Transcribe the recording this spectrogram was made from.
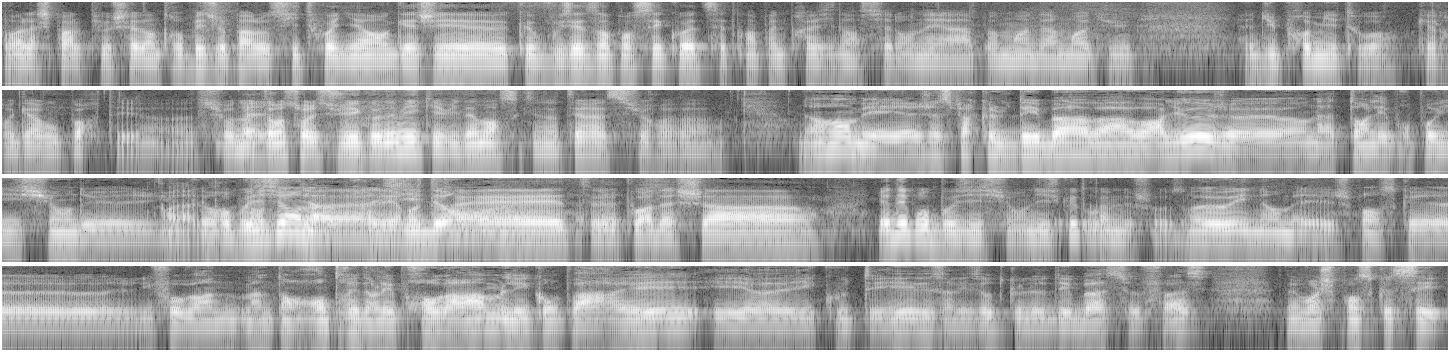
Bon, là, je parle plus aux chefs d'entreprise, je parle aux citoyens engagés. Euh, que vous êtes en pensez quoi de cette campagne présidentielle? On est à un peu moins d'un mois du, du premier tour. Quel regard vous portez sur, Notamment sur les sujets économiques, évidemment, ce qui nous intéresse. Sur, Non, mais j'espère que le débat va avoir lieu. on attend les propositions de, du on a les propositions, les retraites, le pouvoir d'achat. Il y a des propositions, on discute quand même de choses. Oui, oui, non, mais je pense qu'il euh, faut maintenant rentrer dans les programmes, les comparer et euh, écouter les uns les autres, que le débat se fasse. Mais moi, je pense que c'est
